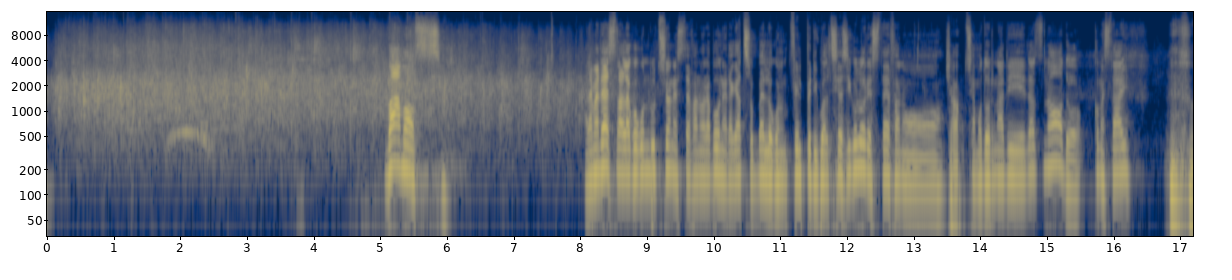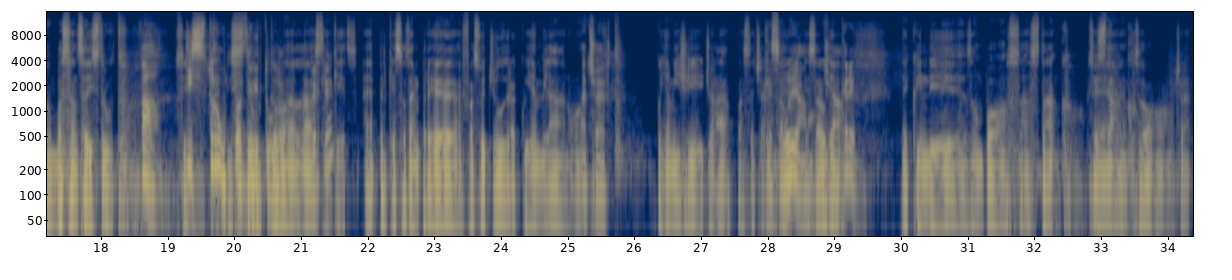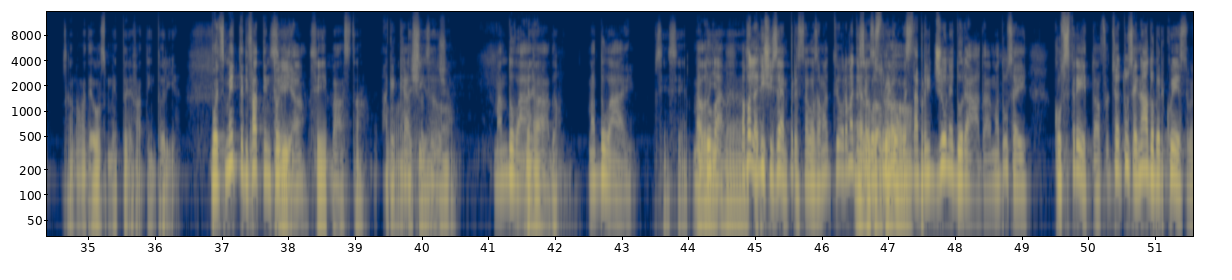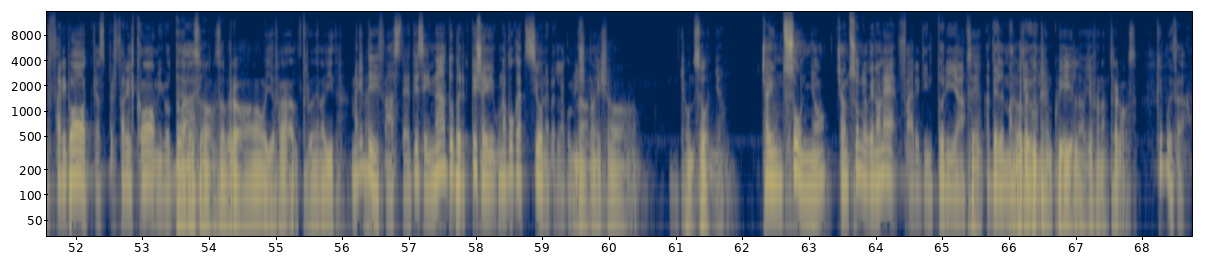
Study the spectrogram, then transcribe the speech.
Vamos. Alla mia destra la co-conduzione Stefano Rapone, ragazzo bello con felpe di qualsiasi colore. Stefano, Ciao. siamo tornati da Snodo. Come stai? Eh, sono abbastanza distrutto. Ah, Sì, distrutto, addirittura. dalla Perché? stanchezza. Eh, perché sto sempre a fare su e giù tra qui e Milano Eh certo, con gli amici Giolappas, eccetera. che salutiamo. Che salutiamo. E quindi sono un po' sta- stanco. Sei Eh, stanco. so- cioè, secondo me devo smettere fatti in teoria. Vuoi smettere di fatto in teoria? Sì, sì, basta. Ma che Ho cazzo deciso. dici? Ma dove vai? Me ne vado. Ma dove vai? Sì, sì. Ma, Vado via. eh, Ma poi la sì. dici sempre questa cosa, ma oramai ti Eh, sei lo so, costruito però- questa prigione dorata, ma tu sei costretto, a cioè tu sei nato per questo, per fare i podcast, per fare il comico, Eh, dove vai? lo so, lo so, però voglio fare altro nella vita. Ma che Cioè, devi fare, Ste? Te sei nato per... Te c'hai una vocazione per la comicità. No, no, io ho un sogno. C'hai un sogno? C'hai un sogno che non è fare tintoria, Sì, avere il una cosa più mandrione. tranquilla, voglio fare un'altra cosa. Che vuoi fare?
